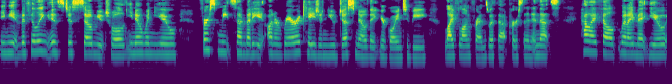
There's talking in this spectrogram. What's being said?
Amy, the feeling is just so mutual. You know, when you first meet somebody on a rare occasion, you just know that you're going to be lifelong friends with that person. And that's how I felt when I met you.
